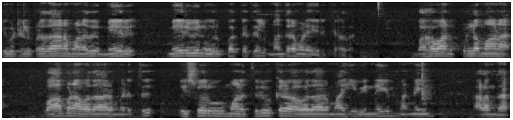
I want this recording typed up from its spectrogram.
இவற்றில் பிரதானமானது மேரு. மேருவின் ஒரு பக்கத்தில் மந்திரமலை இருக்கிறது. பகவான் குள்ளமான வாமன அவதாரம் எடுத்து விஸ்வரூபமான திருவுக்கர அவதாரமாகி விண்ணையும் மண்ணையும் அளந்தார்.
